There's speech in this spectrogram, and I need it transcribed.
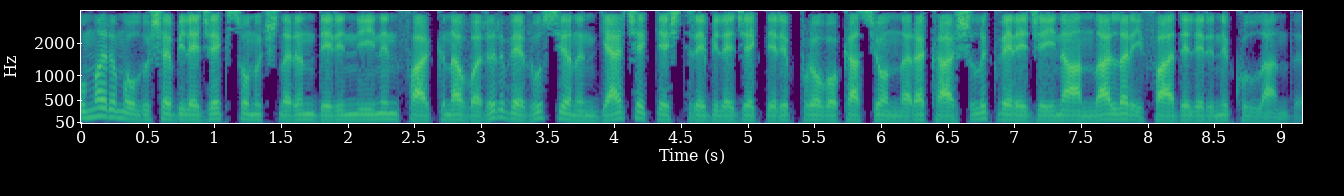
Umarım oluşabilecek sonuçların derinliğinin farkına varır ve Rusya'nın gerçekleştirebilecekleri provokasyonlara karşılık vereceğini anlarlar ifadelerini kullandı.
